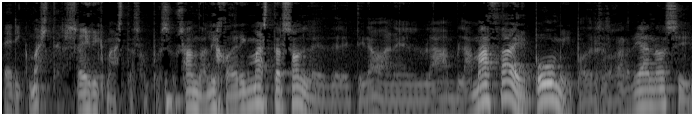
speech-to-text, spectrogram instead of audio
Eric Masters. Eric Masterson, pues usando al hijo de Eric Masterson le, le tiraban el, la, la maza y pum, y poderes asgardianos y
